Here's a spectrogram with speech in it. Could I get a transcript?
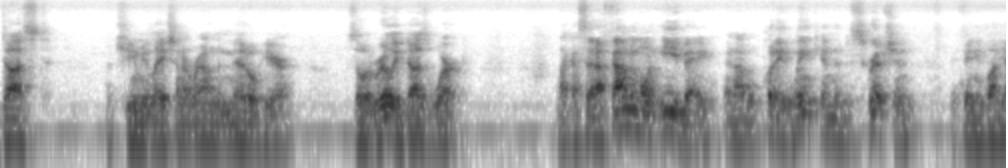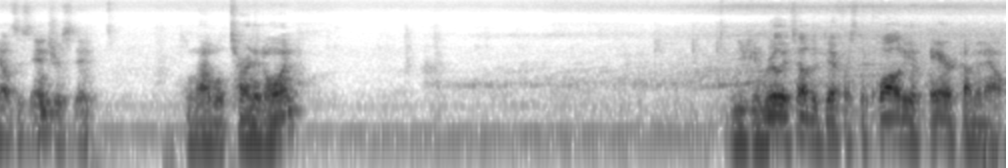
dust accumulation around the middle here. So it really does work. Like I said, I found them on eBay and I will put a link in the description if anybody else is interested. And I will turn it on. And you can really tell the difference, the quality of air coming out.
